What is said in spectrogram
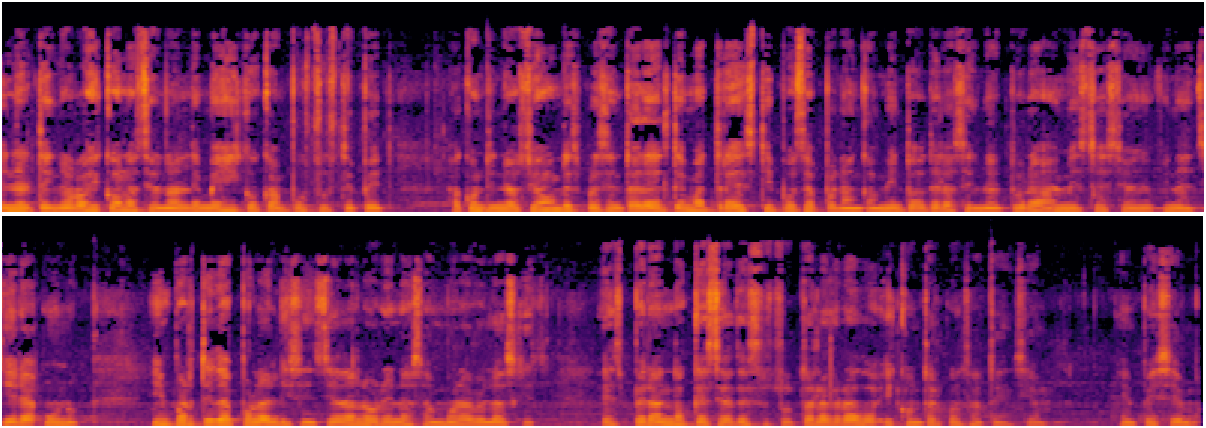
en el Tecnológico Nacional de México Campus Tustepet. A continuación les presentaré el tema 3 tipos de apalancamiento de la asignatura Administración Financiera 1, impartida por la licenciada Lorena Zamora Velázquez, esperando que sea de su total agrado y contar con su atención. Empecemos.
